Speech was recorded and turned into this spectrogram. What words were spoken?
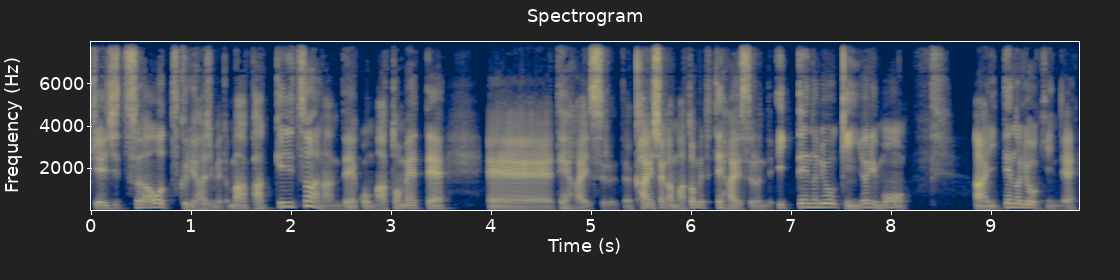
ケージツアーを作り始めたまあパッケージツアーなんでこうまとめて、えー、手配する会社がまとめて手配するんで一定の料金よりもあ一定の料金で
